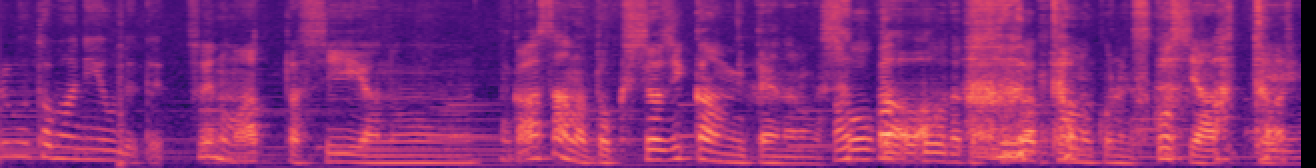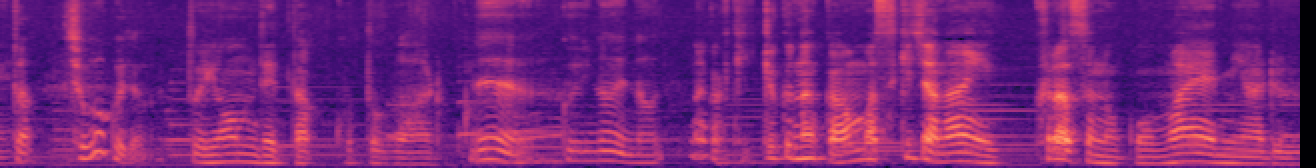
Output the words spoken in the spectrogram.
れもたまに読んでたよそういうのもあったし、あのなんか朝の読書時間みたいなのが小学校だか中学校の頃に 少しあってたあった。小学校じゃない？と読んでたことがあるねえ僕いないな。なんか結局なんかあんま好きじゃないクラスのこう前にある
